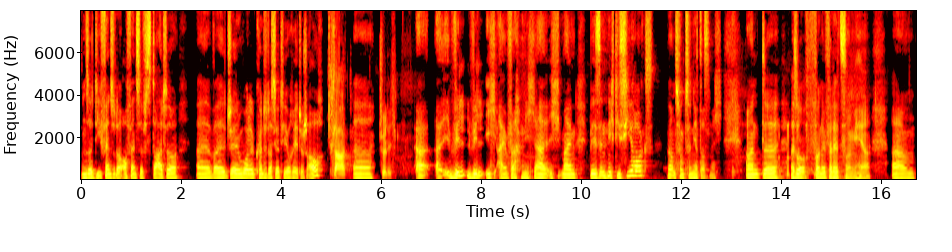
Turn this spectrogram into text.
unserer Defense oder Offensive Starter äh, weil Jalen Waddle könnte das ja theoretisch auch. Klar, Äh, natürlich. äh, will, will ich einfach nicht, ja. Ich meine, wir sind nicht die Seahawks, bei uns funktioniert das nicht. Und äh, also von den Verletzungen her. Ähm,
